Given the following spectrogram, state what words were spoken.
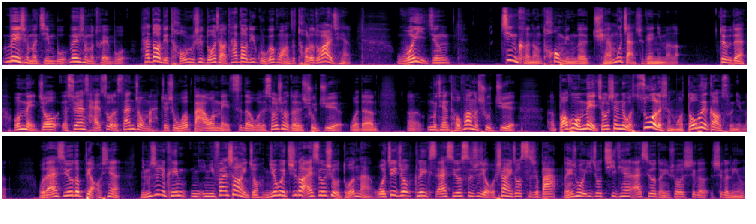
为什么进步？为什么退步？他到底投入是多少？他到底谷歌广子投了多少钱？我已经尽可能透明的全部展示给你们了。对不对？我每周虽然才做了三周嘛，就是我把我每次的我的 social 的数据，我的呃目前投放的数据，呃，包括我每周甚至我做了什么，我都会告诉你们我的 SU 的表现。你们甚至可以，你你翻上一周，你就会知道 SU 是有多难。我这周 clicks SU 四十九，上一周四十八，等于说我一周七天 SU 等于说是个是个零，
